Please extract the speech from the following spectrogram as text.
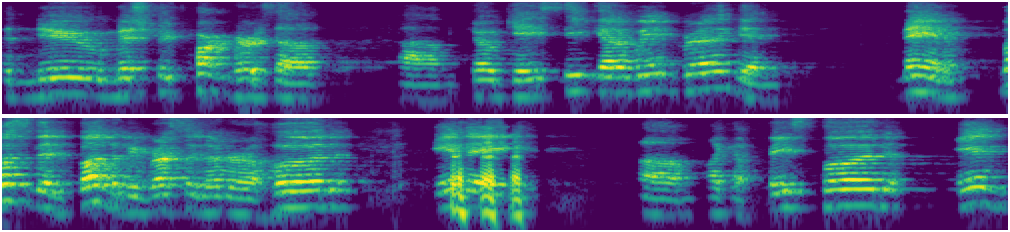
the new mystery partners of um, Joe Gacy, got a win, Greg, and man, it must have been fun to be wrestling under a hood and a um, like a face hood, and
